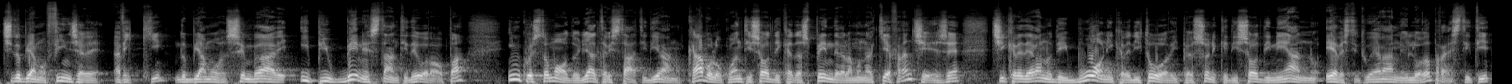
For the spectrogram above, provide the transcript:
ci dobbiamo fingere ricchi, dobbiamo sembrare i più benestanti d'Europa. In questo modo gli altri stati diranno: cavolo, quanti soldi ha da spendere la monarchia francese, ci crederanno dei buoni creditori, persone che di soldi ne hanno e restituiranno i loro prestiti,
